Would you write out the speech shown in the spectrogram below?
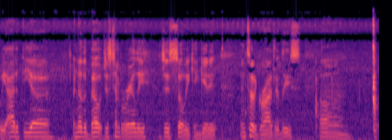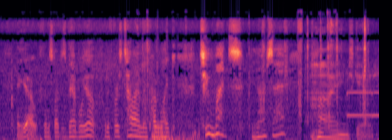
We added the uh, another belt just temporarily, just so we can get it into the garage at least. Um, and yeah, we're gonna start this bad boy up for the first time in probably like two months. You know what I'm saying? I'm scared.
